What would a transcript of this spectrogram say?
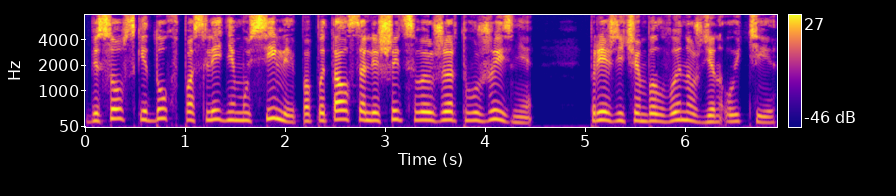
Бесовский дух в последнем усилии попытался лишить свою жертву жизни, прежде чем был вынужден уйти.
